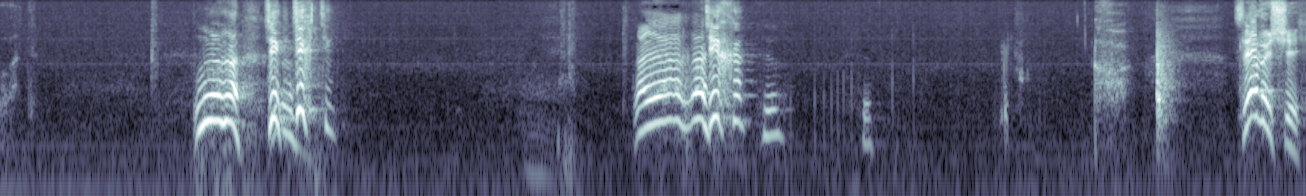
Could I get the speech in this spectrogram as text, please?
Вот. Ну. Тихо, тихо, тихо. Тихо. Следующий.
